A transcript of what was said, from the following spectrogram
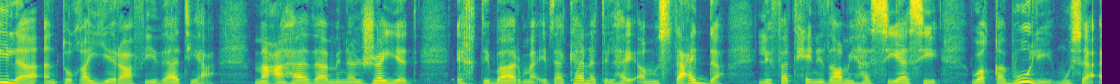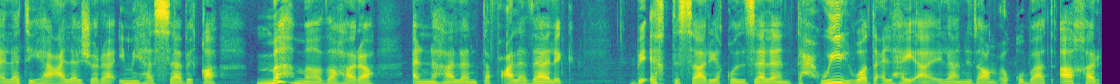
إلى أن تغير في ذاتها. مع هذا من الجيد اختبار ما إذا كانت الهيئة مستعدة لفتح نظامها السياسي وقبول مساءلتها على جرائمها السابقة مهما ظهر أنها لن تفعل ذلك. باختصار يقول زلن تحويل وضع الهيئة إلى نظام عقوبات آخر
